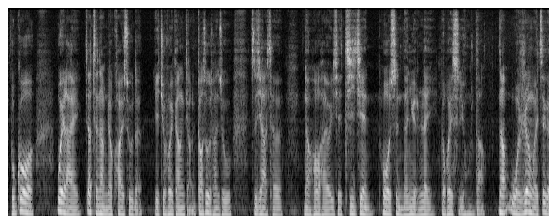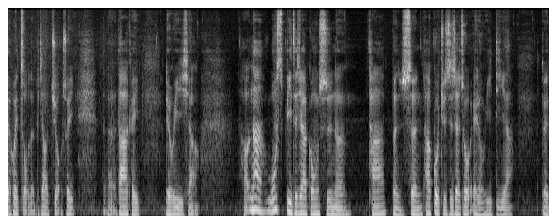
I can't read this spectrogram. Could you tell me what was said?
不过未来要成长比较快速的，也就会刚刚讲的高速传输、自驾车，然后还有一些基建或者是能源类都会使用到。那我认为这个会走的比较久，所以呃大家可以留意一下。好，那 Wolfspeed 这家公司呢，它本身它过去是在做 LED 啊，对。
